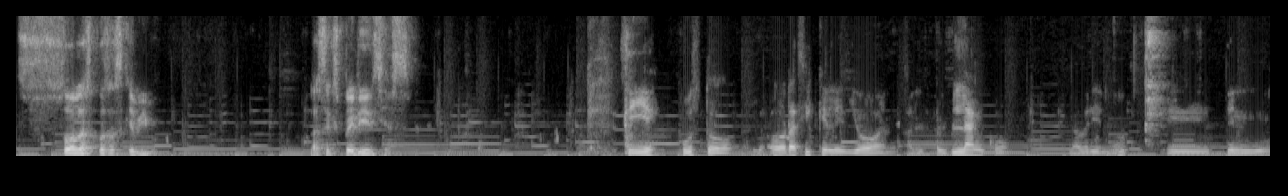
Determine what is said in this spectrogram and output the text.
son las cosas que vivo, las experiencias. Sí, justo, ahora sí que le dio al, blanco Gabriel, ¿no? Eh, en,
